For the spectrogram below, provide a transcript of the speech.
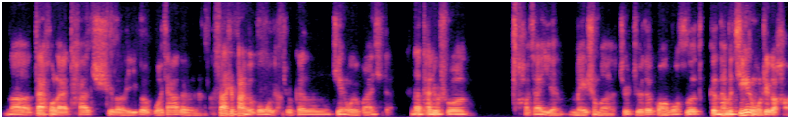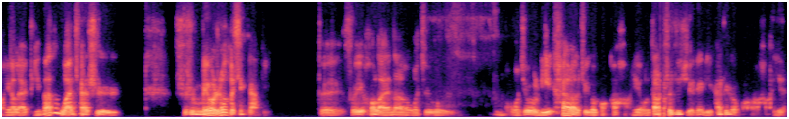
那再后来她去了一个国家的，算是半个公务员，就跟金融有关系的。那她就说，好像也没什么，就觉得广告公司跟他们金融这个行业来比，那完全是就是没有任何性价比。对，所以后来呢，我就我就离开了这个广告行业。我当时就决定离开这个广告行业。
